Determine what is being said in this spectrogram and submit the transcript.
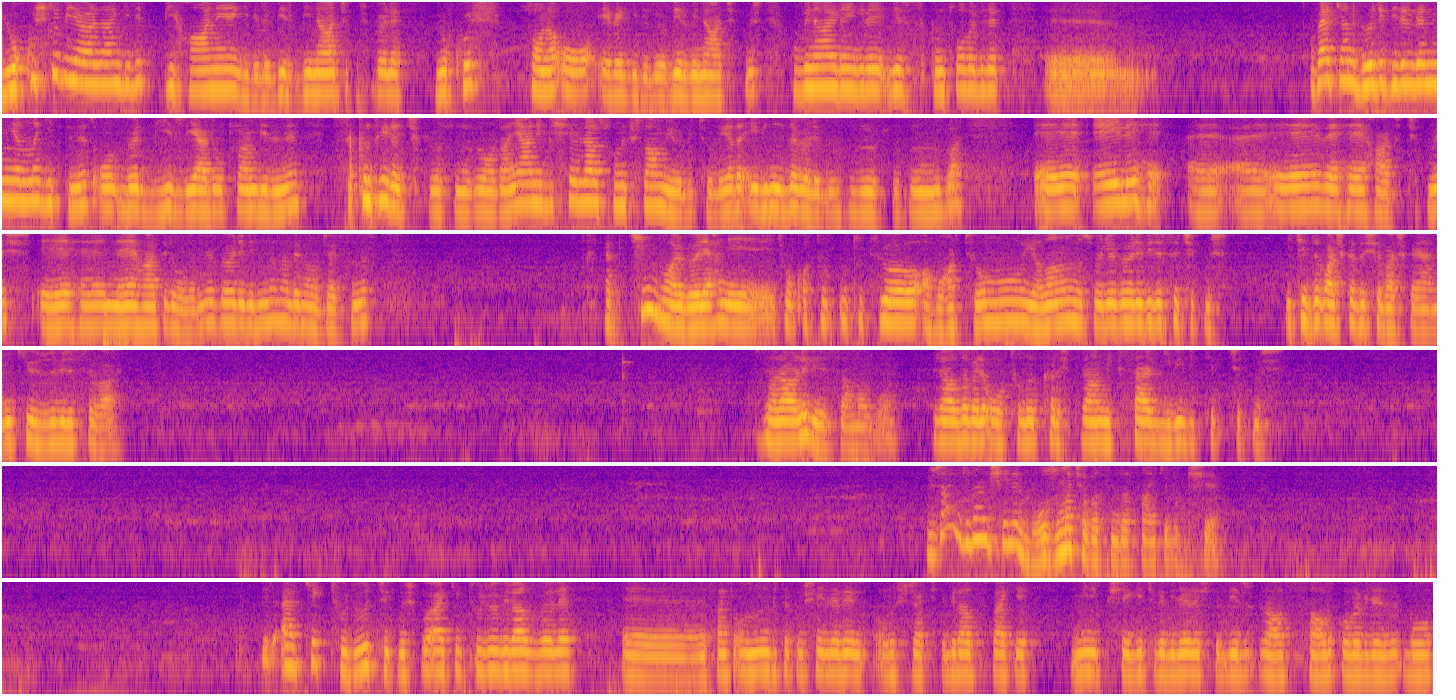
yokuşlu bir yerden gidip bir haneye gidilir. Bir bina çıkmış. Böyle yokuş sonra o eve gidiliyor. Bir bina çıkmış. Bu bina ile ilgili bir sıkıntı olabilir. Ee, belki hani böyle birilerinin yanına gittiniz. O böyle bir yerde oturan birinin sıkıntıyla çıkıyorsunuz oradan. Yani bir şeyler sonuçlanmıyor bir türlü. Ya da evinizde böyle bir huzursuzluğunuz var. E, e ile H, e, e ve H harfi çıkmış. E, H, N harfi de olabilir. Böyle birinden haber alacaksınız. Ya kim var böyle hani çok atıp mı tutuyor, abartıyor mu, yalan mı söylüyor böyle birisi çıkmış. İçi de başka dışı başka yani iki yüzlü birisi var. Zararlı birisi ama bu. Biraz da böyle ortalığı karıştıran mikser gibi bir tip çıkmış. Güzel giden bir şeyleri bozma çabasında sanki bu kişi. Bir erkek çocuğu çıkmış. Bu erkek çocuğu biraz böyle eee, sanki onun bir takım şeyleri oluşacak. İşte biraz belki minik bir şey geçirebilir. işte bir rahatsız sağlık olabilir bu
